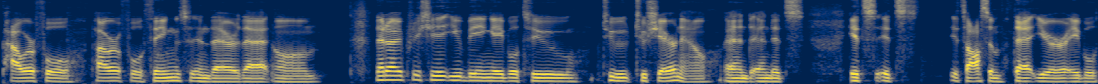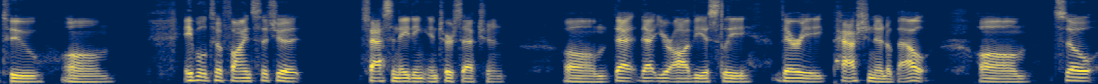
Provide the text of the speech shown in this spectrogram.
powerful, powerful things in there that um that I appreciate you being able to to to share now, and and it's it's it's it's awesome that you're able to um able to find such a fascinating intersection um that that you're obviously very passionate about. Um so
